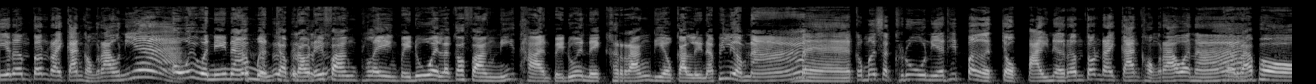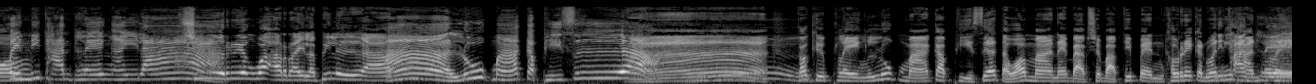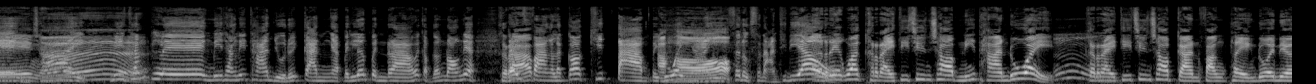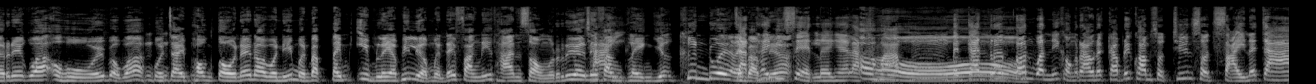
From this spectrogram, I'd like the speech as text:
นี้เริ่มต้นรายการของเราเนี่ยโอ้ยวันนี้นะเหมือนกับเราได้ฟังเพลงไปด้วย แล้วก็ฟังนิทานไปด้วยในครั้งเดียวกันเลยนะ พี่เหลือมนะแหมก็เมื่อสักครู่เนี้ยที่เปิดจบไปเนี่ยเริ่มต้นรายการของเราอะนะครับผมเป็นนิทานเพลงไงล่ะชื่อเรื่องว่าอะไรล่ะพี่เหลือมอ่าลูกหมากับผีเสื้ออ่าก็คือเพลงลูกหมากับผีเสื้อแต่ว่ามาในแบบฉบับที่เป็นเขาเรียกกันว่านิทานเพลงใช่มีทั้งเพลงมีทั้งนิทานอยู่ด้วยกันไงเป็นเรื่องเป็นราวให้กับน้องๆเนี่ยได้ฟังแล้วก็คิดตามไปด้วยไงสนุกสนานทีเดียว เรียกว่าใครที่ชื่นชอบนิทานด้วย ใครที่ชื่นชอบการฟังเพลงด้วยเนี่ยเรียกว่าโอ้โหแบบว่าหัวใจพองโตแน่นอนวันนี้เหมือนแบบเต็มอิ่มเลยอะพี่เหลือเหมือนได้ฟังนิทานสองเรื่องได้ฟังเพลงเยอะขึ้นด้วยอะไรแบบนี้จัดให้พิเศษเลยไงล่ะครับเป็นการเริ่มต้นวันนี้ของเรานะครับ ด้วยความสดชื่นสดใสนะจ๊ะ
